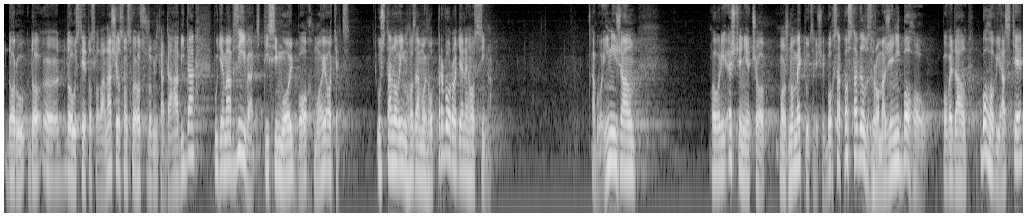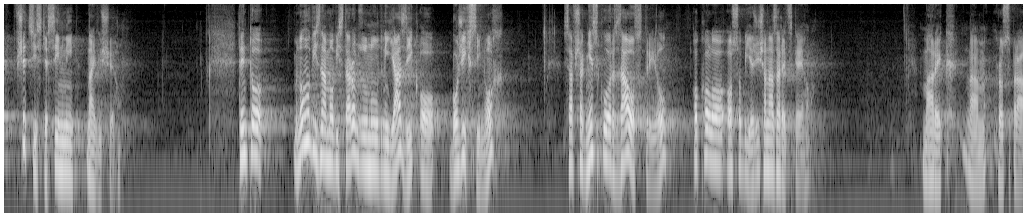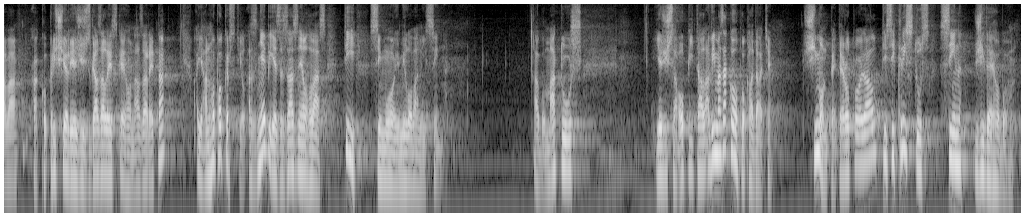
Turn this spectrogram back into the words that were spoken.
do, do, e, do úst tieto slova. Našiel som svojho služobníka Dávida, bude ma vzývať. Ty si môj Boh, môj otec. Ustanovím ho za môjho prvorodeného syna. Alebo iný žalm hovorí ešte niečo možno metúcejšie. Boh sa postavil v zhromažení bohov. Povedal, bohovia ste, všetci ste synmi Najvyššieho. Tento mnohovýznamový starozumluvný jazyk o Božích synoch sa však neskôr zaostril okolo osoby Ježiša Nazareckého. Marek nám rozpráva, ako prišiel Ježiš z Gazalejského Nazareta a Jan ho pokrstil. A z nebies zaznel hlas, ty si môj milovaný syn. Alebo Matúš, Ježiš sa opýtal, a vy ma za koho pokladáte? Šimon Peter odpovedal, ty si Kristus, syn živého Boha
